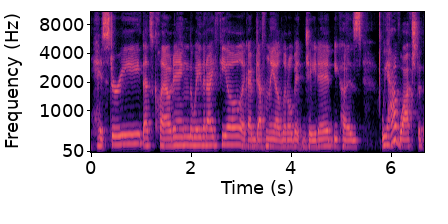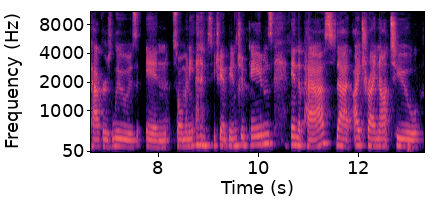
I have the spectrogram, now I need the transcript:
history that's clouding the way that I feel. Like I'm definitely a little bit jaded because we have watched the Packers lose in so many NFC championship games in the past that I try not to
